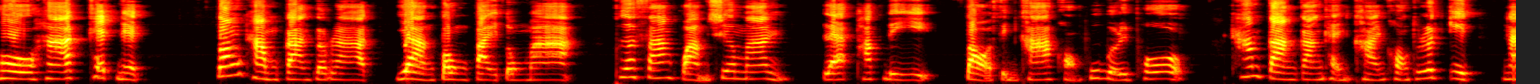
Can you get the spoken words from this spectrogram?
wholeheartedness ต้องทำการตลาดอย่างตรงไปตรงมา เพื่อสร้างความเชื่อมั่น และพักดี ต่อสินค้าของผู้บริโภค ท่ามกลางการแข่งขันของธุรกิจใน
